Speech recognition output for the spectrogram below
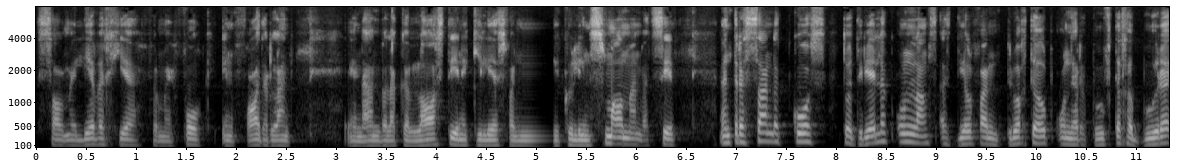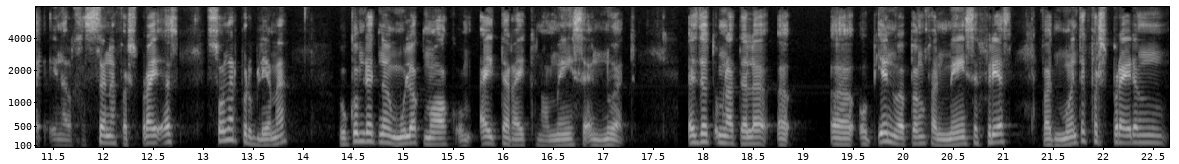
sal my lewe gee vir my volk en vaderland en dan wil ek 'n laaste enetjie lees van Nicoline Smalman wat sê Interessant dat kos tot redelik onlangs as deel van droogtehulp onder behoeftige boere en hul gesinne versprei is sonder probleme. Hoekom dit nou moeilik maak om uit te reik na mense in nood? is dit omdat hulle 'n uh, uh, opeenhoping van mense vrees wat moontlik verspreiding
